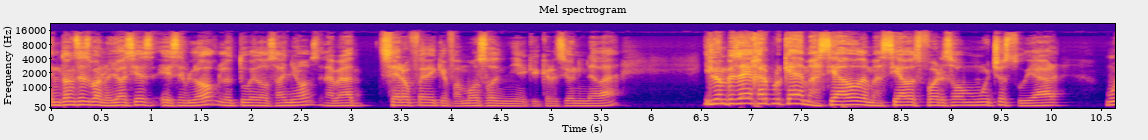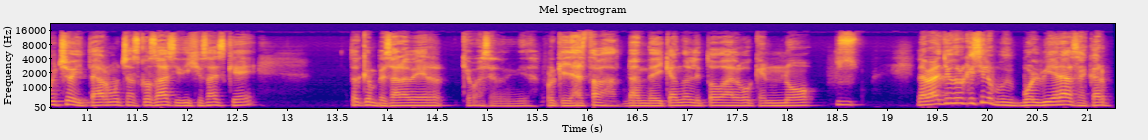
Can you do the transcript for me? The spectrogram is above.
Entonces, bueno, yo hacía es- ese blog, lo tuve dos años. La verdad, cero fue de que famoso, ni de que creció, ni nada. Y lo empecé a dejar porque era demasiado, demasiado esfuerzo, mucho estudiar, mucho editar, muchas cosas. Y dije, ¿sabes qué? Tengo que empezar a ver qué voy a hacer de mi vida. Porque ya estaba dedicándole todo a algo que no. pues, la verdad, yo creo que si lo vol- volviera a sacar,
